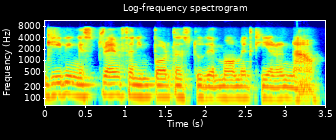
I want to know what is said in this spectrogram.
giving strength and importance to the moment here and now.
